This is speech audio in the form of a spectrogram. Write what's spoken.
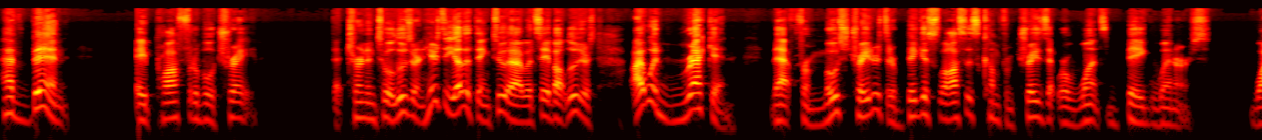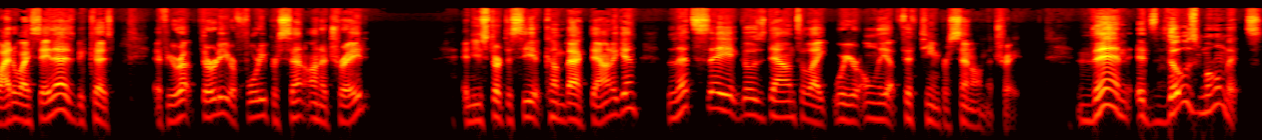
have been a profitable trade that turned into a loser. And here's the other thing too that I would say about losers. I would reckon that for most traders, their biggest losses come from trades that were once big winners. Why do I say that? Is because if you're up 30 or 40% on a trade and you start to see it come back down again, let's say it goes down to like where you're only up 15% on the trade. Then it's those moments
